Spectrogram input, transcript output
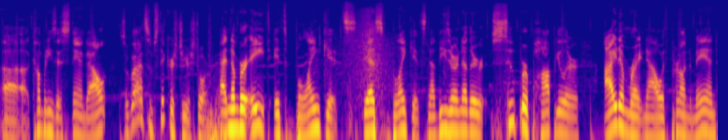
uh, companies that stand out. So go add some stickers to your store. At number eight, it's blankets. Yes, blankets. Now, these are another super popular item right now with print on demand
